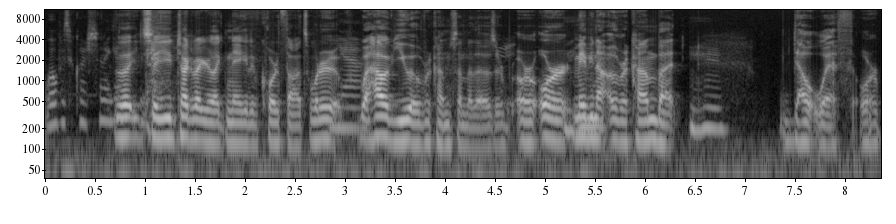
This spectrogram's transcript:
what was the question again? Well, So you talked about your like negative core thoughts. What are Yeah. wh- how have you overcome some of those, or or, or maybe not overcome, but hmm dealt with or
